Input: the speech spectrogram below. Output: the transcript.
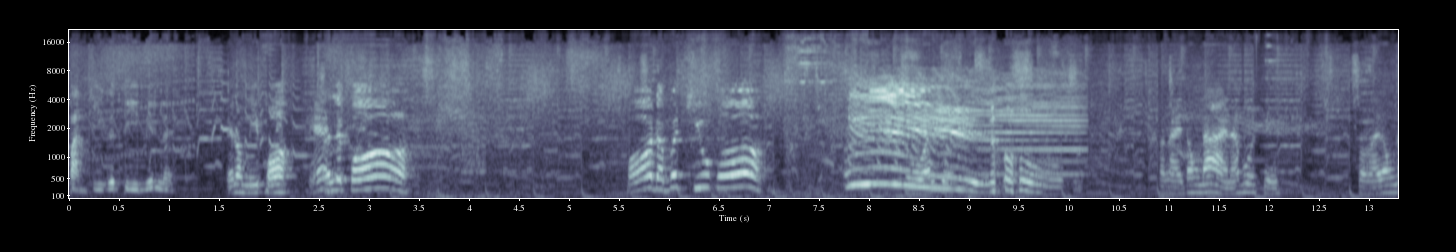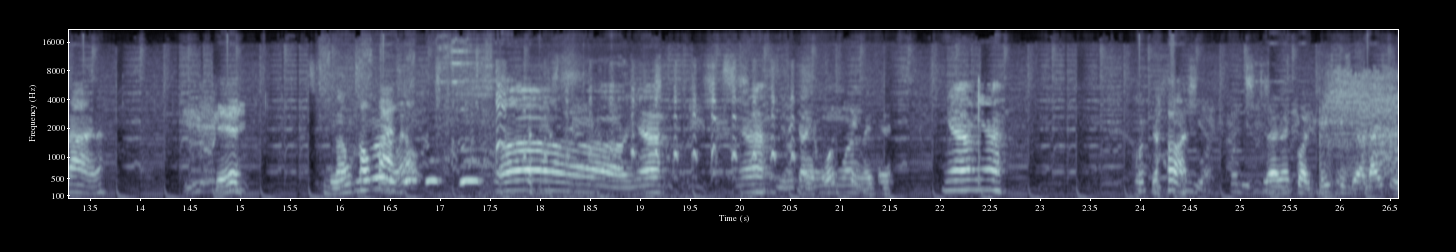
ปั่นทีคือตีมิดเลยเฮ้ยเรามีปอเฮ้ยเลยปอ ปอดับเบิลคิวปออื้อโอ้โหสไนต้องได้นะพูดจริงสไนต้องได้นะโอเคหมูเข้าปากแล้วอ่าไงไงอยู่ในการกำโอ้มโหวลเก่งเลยเจ๊ไงไงสุดยอดเลยนะกดคลิกทีเดียวได้ที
